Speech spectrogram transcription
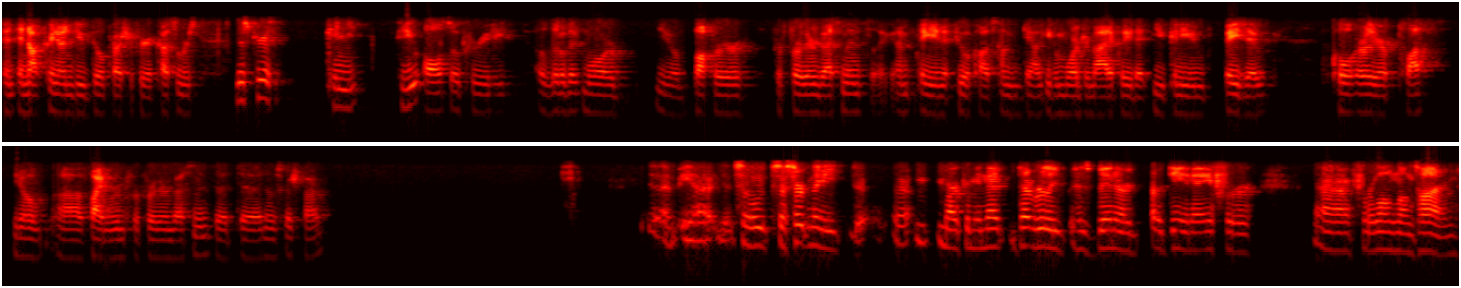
and, and not creating undue bill pressure for your customers. I'm just curious, can you, can you also create a little bit more, you know, buffer for further investments? Like I'm thinking if fuel costs come down even more dramatically, that you can even phase out the coal earlier, plus, you know, uh, find room for further investments at uh, Nova Scotia Power. Yeah, so certainly, uh, Mark. I mean that really has been our, DNA for for a long, long time.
